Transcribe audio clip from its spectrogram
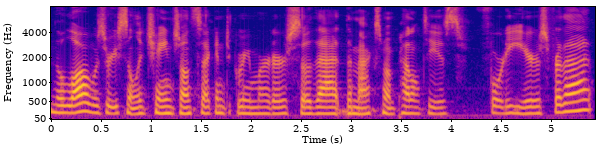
the law was recently changed on second degree murder so that the maximum penalty is 40 years for that.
